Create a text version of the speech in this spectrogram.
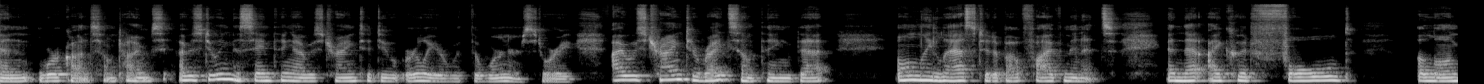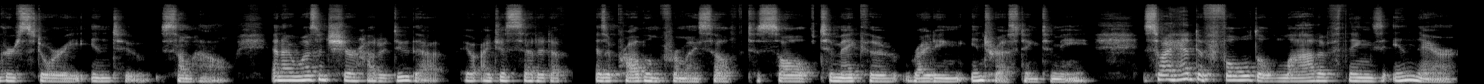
and work on sometimes. I was doing the same thing I was trying to do earlier with the Werner story. I was trying to write something that only lasted about five minutes and that I could fold a longer story into somehow. And I wasn't sure how to do that. I just set it up as a problem for myself to solve to make the writing interesting to me. So I had to fold a lot of things in there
